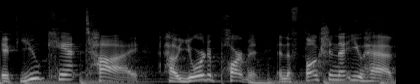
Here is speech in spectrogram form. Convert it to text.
If you can't tie how your department and the function that you have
